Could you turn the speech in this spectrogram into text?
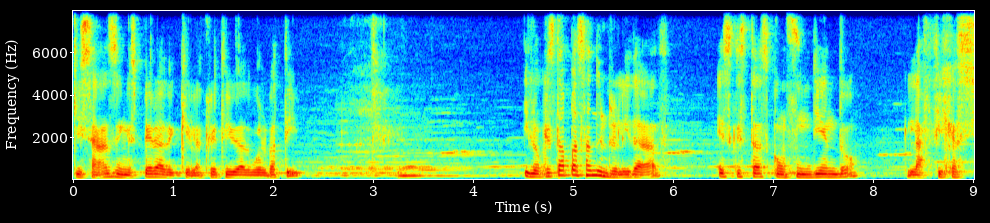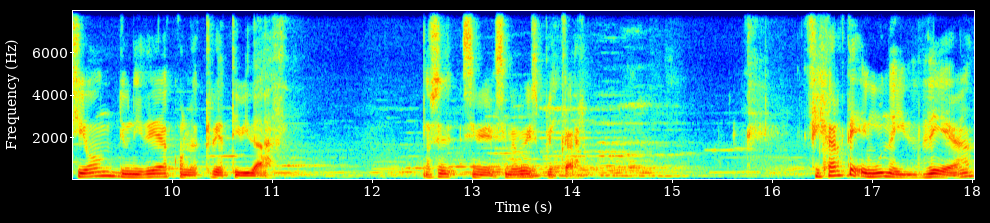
quizás en espera de que la creatividad vuelva a ti. Y lo que está pasando en realidad es que estás confundiendo la fijación de una idea con la creatividad. No sé si me, voy a explicar. Fijarte en una idea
